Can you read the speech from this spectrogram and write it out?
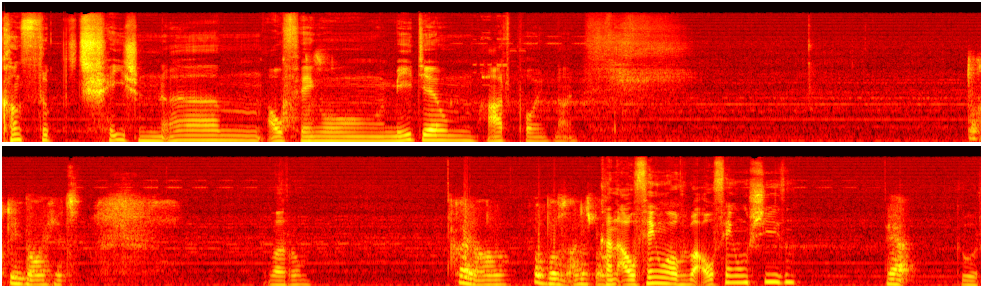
Construction, ähm, Aufhängung, Medium, Hardpoint, nein. Doch, den baue ich jetzt. Warum? Keine Ahnung. Obwohl es anders bauen. Kann Aufhängung auch über Aufhängung schießen? Ja. Gut.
